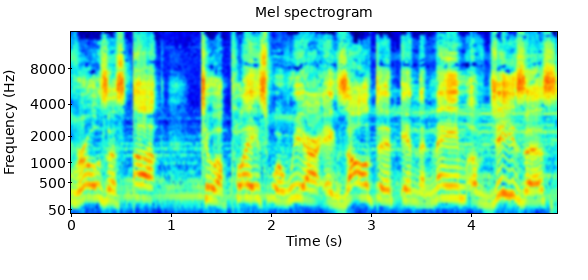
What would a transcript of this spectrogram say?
rose us up to a place where we are exalted in the name of Jesus,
